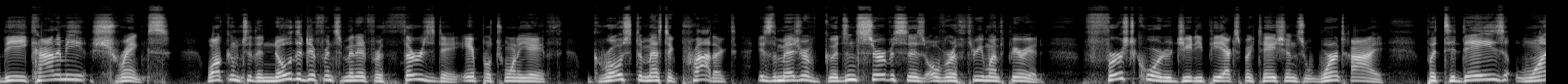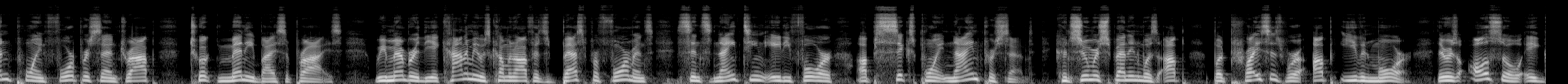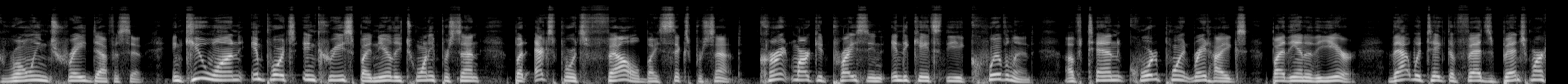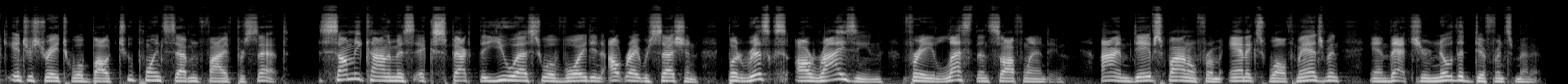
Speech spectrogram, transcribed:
The economy shrinks. Welcome to the Know the Difference Minute for Thursday, April 28th. Gross domestic product is the measure of goods and services over a three month period. First quarter GDP expectations weren't high, but today's 1.4% drop took many by surprise. Remember, the economy was coming off its best performance since 1984, up 6.9%. Consumer spending was up, but prices were up even more. There is also a growing trade deficit. In Q1, imports increased by nearly 20%, but exports fell by 6%. Current market pricing indicates the equivalent of 10 quarter point rate hikes by the end of the year. That would take the Fed's benchmark interest rate to about 2.75%. Some economists expect the U.S. to avoid an outright recession, but risks are rising for a less than soft landing. I'm Dave Spano from Annex Wealth Management, and that's your Know the Difference Minute.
